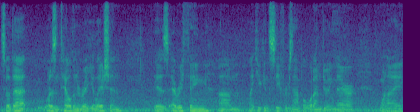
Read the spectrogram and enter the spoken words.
So that, what is entailed in a regulation, is everything um, like you can see for example what I'm doing there when I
